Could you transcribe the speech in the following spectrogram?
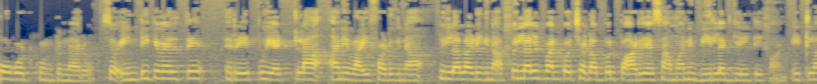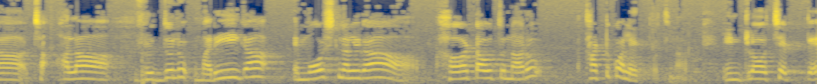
పోగొట్టుకుంటున్నారు. సో ఇంటికి వెళ్తే రేపు ఎట్లా అని వైఫ్ అడిగినా పిల్లలు అడిగినా పిల్లలకి పనికొచ్చే డబ్బులు పాడు చేశామని వీళ్ళకి గిల్టీ కాన్ ఇట్లా చాలా వృద్ధులు మరీగా ఎమోషనల్గా హర్ట్ అవుతున్నారు తట్టుకోలేకపోతున్నారు. ఇంట్లో చెప్తే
